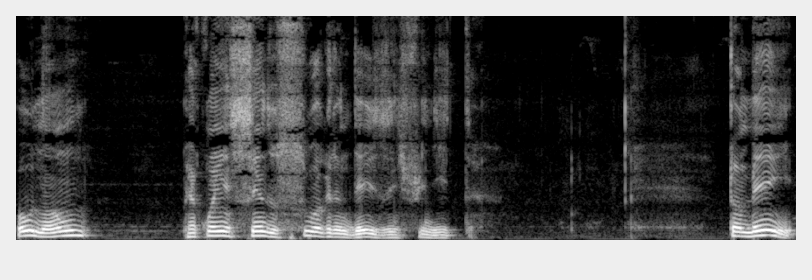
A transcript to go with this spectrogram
ou não reconhecendo sua grandeza infinita. Também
